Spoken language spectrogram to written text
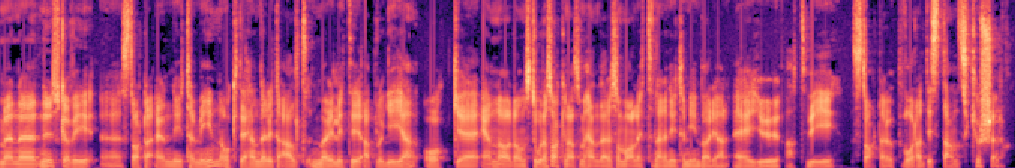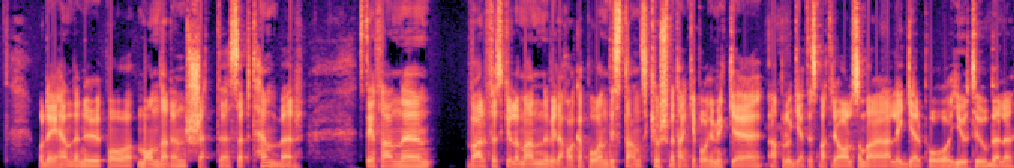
Men eh, nu ska vi eh, starta en ny termin och det händer lite allt möjligt i Apologia och eh, en av de stora sakerna som händer som vanligt när en ny termin börjar är ju att vi startar upp våra distanskurser. Och det händer nu på måndag den 6 september. Stefan, eh, varför skulle man vilja haka på en distanskurs med tanke på hur mycket apologetiskt material som bara ligger på Youtube eller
